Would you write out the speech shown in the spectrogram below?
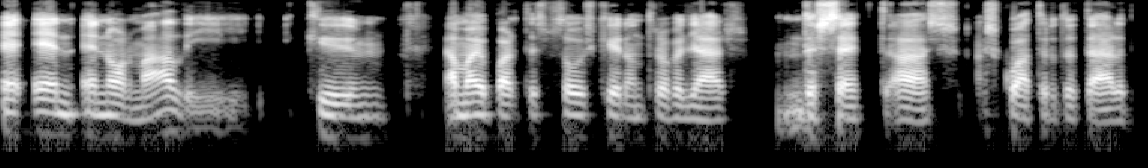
é, é, é normal e que a maior parte das pessoas queiram trabalhar das 7 às, às 4 da tarde,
